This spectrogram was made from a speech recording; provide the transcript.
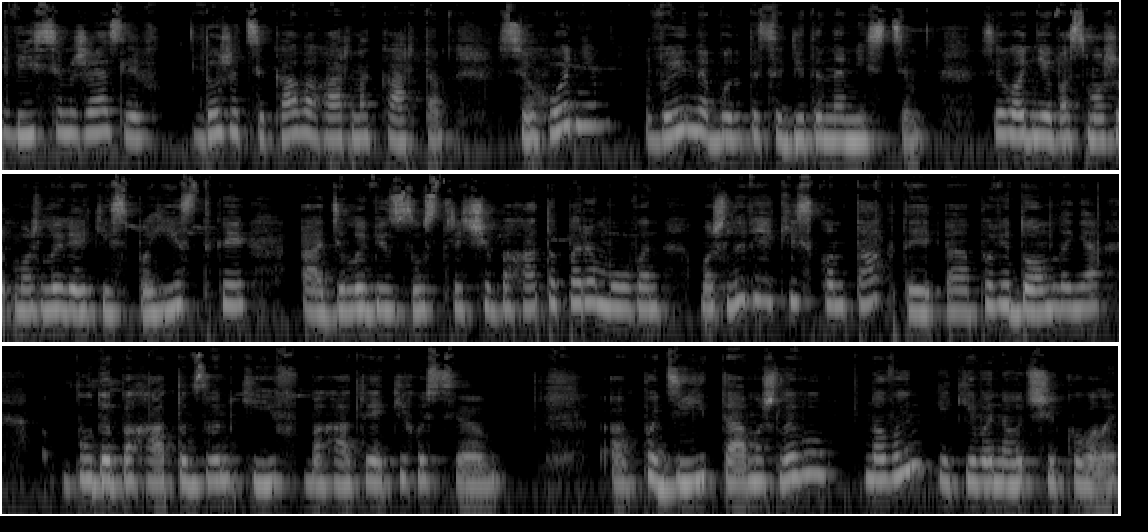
Вісім жезлів. Дуже цікава, гарна карта. Сьогодні ви не будете сидіти на місці. Сьогодні у вас мож, можливі якісь поїздки, ділові зустрічі, багато перемовин, можливі якісь контакти, е, повідомлення. Буде багато дзвонків, багато якихось е, подій та, можливо, новин, які ви не очікували.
